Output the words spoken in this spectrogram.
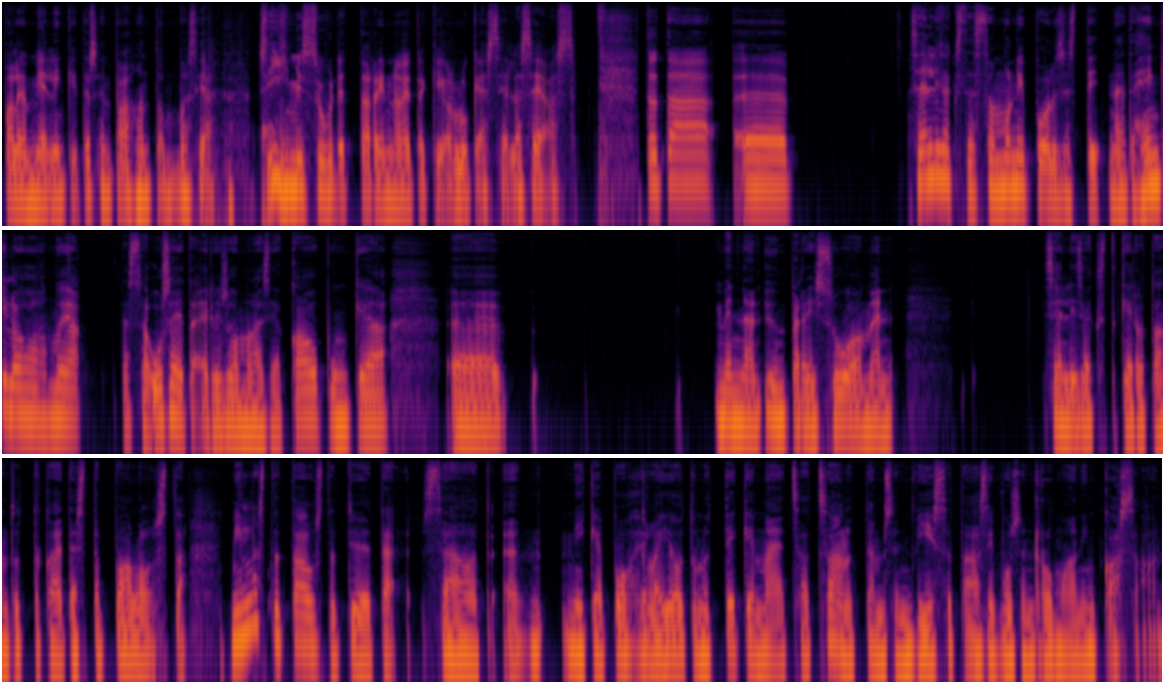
Paljon mielenkiintoisempaahan tuommoisia ihmissuhdetarinoitakin on lukea siellä seassa. Tota, sen lisäksi tässä on monipuolisesti näitä henkilöhahmoja. Tässä on useita eri suomalaisia kaupunkeja. Mennään ympäri Suomen – sen lisäksi, että kerrotaan totta kai tästä palosta. Millaista taustatyötä sä oot, mikä Pohjola, joutunut tekemään, että sä oot saanut tämmöisen 500-sivuisen romaanin kasaan?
